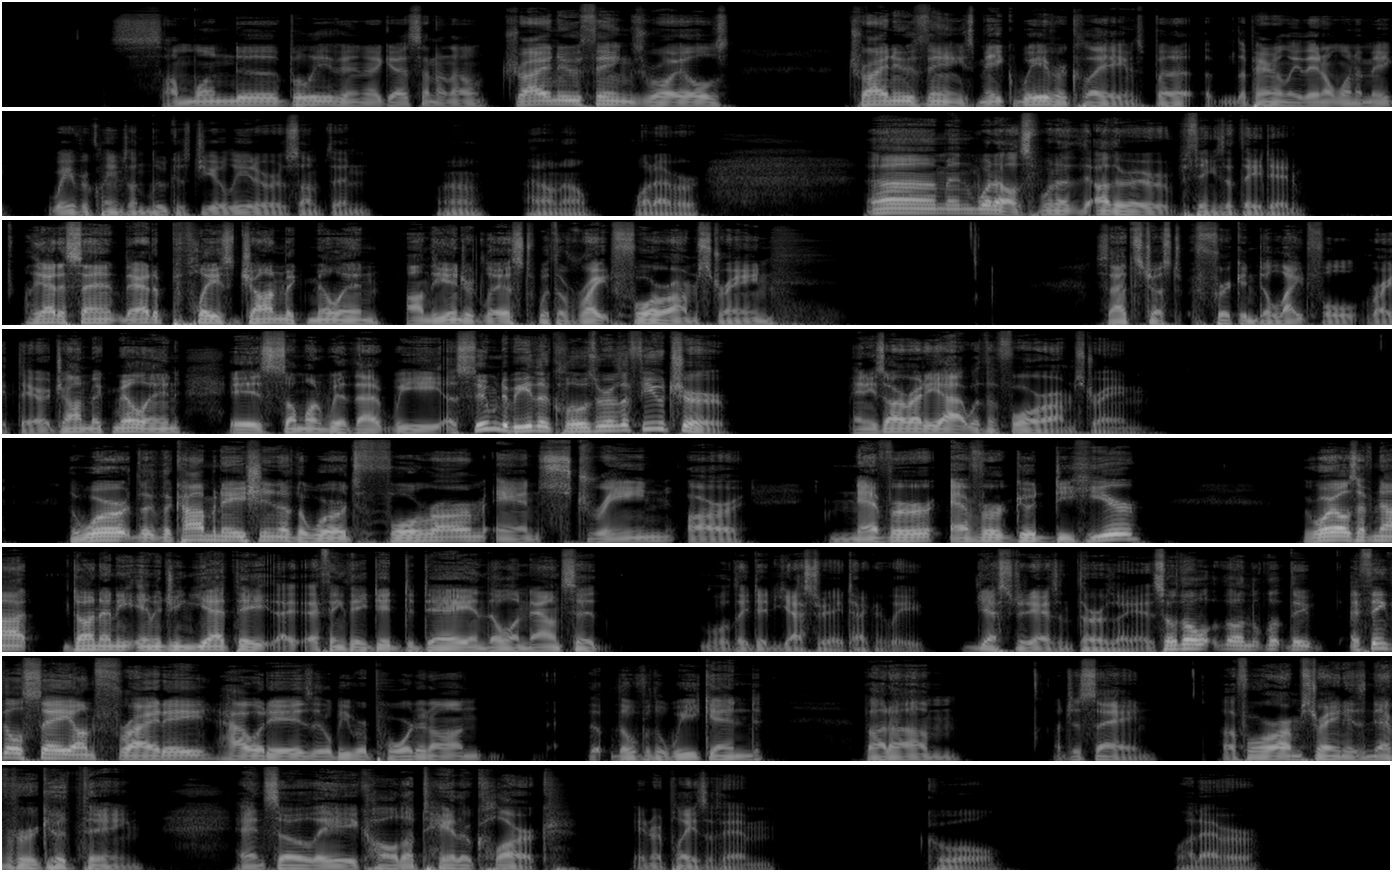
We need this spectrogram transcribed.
someone to believe in, I guess. I don't know. Try new things, Royals. Try new things. Make waiver claims, but uh, apparently they don't want to make waiver claims on Lucas Giolito or something. Uh, I don't know. Whatever. Um, and what else? What are the other things that they did? They had to send. They had to place John McMillon on the injured list with a right forearm strain. So that's just freaking delightful right there. John McMillon is someone with that we assume to be the closer of the future. And he's already out with a forearm strain. The word the, the combination of the words forearm and strain are never ever good to hear. The Royals have not done any imaging yet. They I, I think they did today and they'll announce it well they did yesterday technically. Yesterday as in Thursday. So they'll, they'll they I think they'll say on Friday how it is. It'll be reported on the, over the weekend. But um I'm just saying a forearm strain is never a good thing. And so they called up Taylor Clarke in replace of him. Cool. Whatever.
